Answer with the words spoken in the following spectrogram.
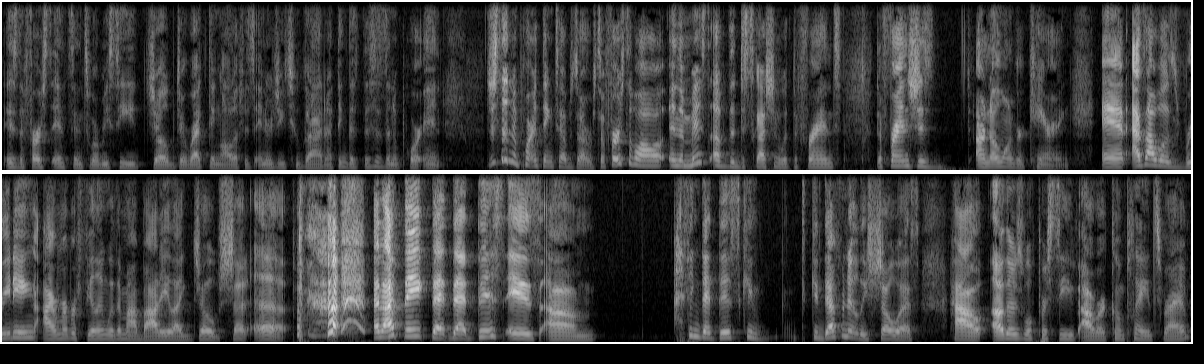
is the first instance where we see Job directing all of his energy to God. And I think that this is an important just an important thing to observe. So first of all, in the midst of the discussion with the friends, the friends just are no longer caring. And as I was reading, I remember feeling within my body like, Job, shut up. and I think that that this is um I think that this can can definitely show us how others will perceive our complaints, right?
